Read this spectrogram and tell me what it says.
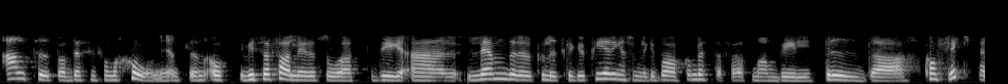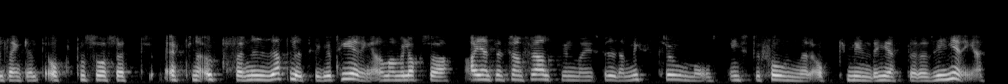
all typ av desinformation egentligen. Och i vissa fall är det så att det är länder eller politiska grupperingar som ligger bakom detta för att man vill sprida konflikt helt enkelt och på så sätt öppna upp för nya politiska grupperingar. Och man vill också, ja, egentligen framförallt vill man ju sprida misstro mot institutioner och myndigheter och regeringar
